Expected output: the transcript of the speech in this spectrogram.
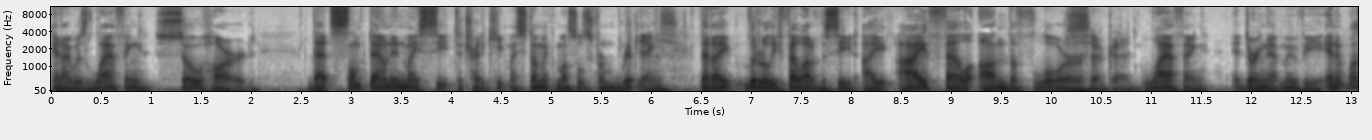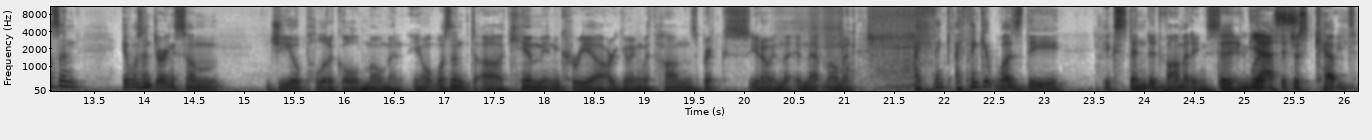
and I was laughing so hard that slumped down in my seat to try to keep my stomach muscles from ripping Yes. that I literally fell out of the seat. I I fell on the floor So good. laughing during that movie, and it wasn't it wasn't during some geopolitical moment. You know, it wasn't uh, Kim in Korea arguing with Hans Blix. You know, in the in that moment, I think I think it was the extended vomiting scene. where yes. it just kept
